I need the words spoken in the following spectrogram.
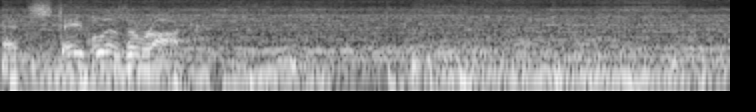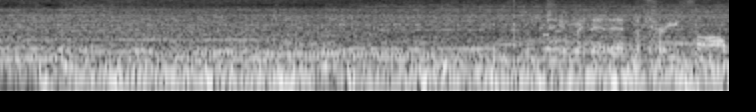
and stable as a rock. Two minute into free fall.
